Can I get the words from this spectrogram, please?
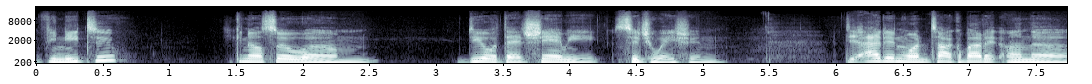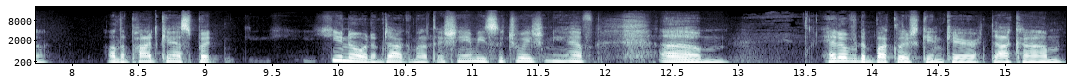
if you need to, you can also um, deal with that chamois situation. I didn't want to talk about it on the on the podcast, but you know what I'm talking about. The chamois situation you have. Um, head over to bucklerskincare.com,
